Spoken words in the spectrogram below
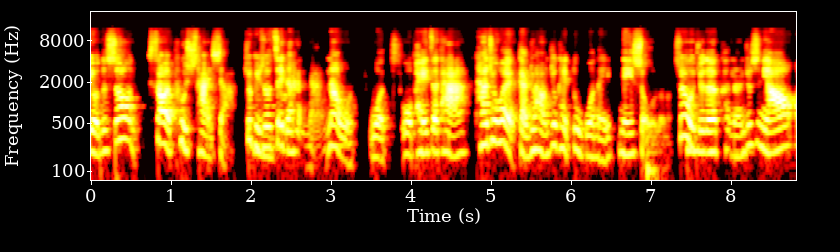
有的时候稍微 push 他一下，就比如说这个很难，那我我我陪着他，他就会感觉好像就可以度过那那一首了。所以我觉得可能就是你要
